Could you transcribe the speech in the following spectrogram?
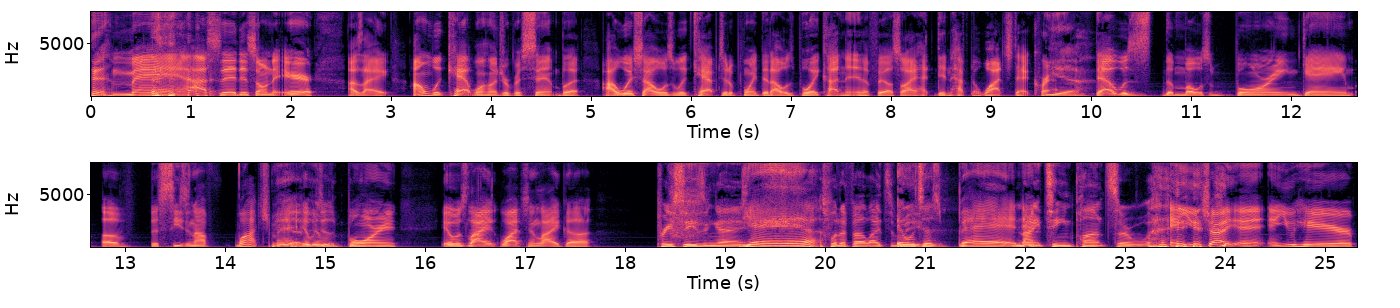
man, I said this on the air. I was like, I'm with Kap 100%, but I wish I was with Kap to the point that I was boycotting the NFL so I didn't have to watch that crap. Yeah. That was the most boring game of the season I've watched, man. Yeah, it was it just was- boring. It was like watching like a Preseason game. yeah. That's what it felt like to It me. It was just bad. And- 19 punts or and you try and, and you hear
